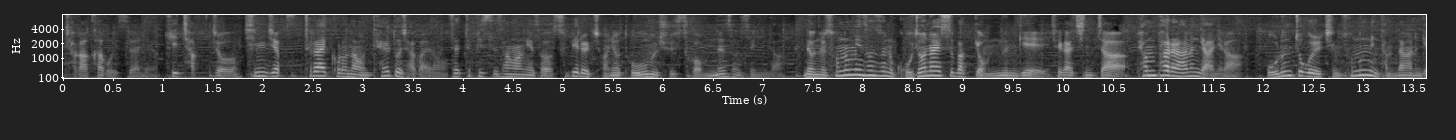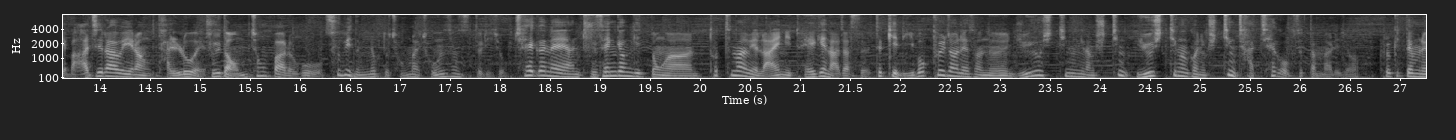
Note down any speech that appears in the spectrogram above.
자각하고 있어야 돼요. 키 작죠. 심지어 스트라이커로 나온 텔도 작아요. 세트피스 상황에서 수비를 전혀 도움을 줄 수가 없는 선수입니다. 근데 오늘 손흥민 선수는 고전할 수밖에 없는 게 제가 진짜 편파를 하는 게 아니라 오른쪽을 지금 손흥민 담당하는 게 마즈라위랑 달로에 둘 다 엄청 빠르고 수비 능력도 정말 좋은 선수들이죠. 최근에 한 두세 경기 동안 토트넘의 라인이 되게 낮았어요. 특히 리버풀전에서는 유효 슈팅이랑 슈팅 유효 슈팅은커녕 슈팅 자체가 없었단 말이죠. 그렇기 때문에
